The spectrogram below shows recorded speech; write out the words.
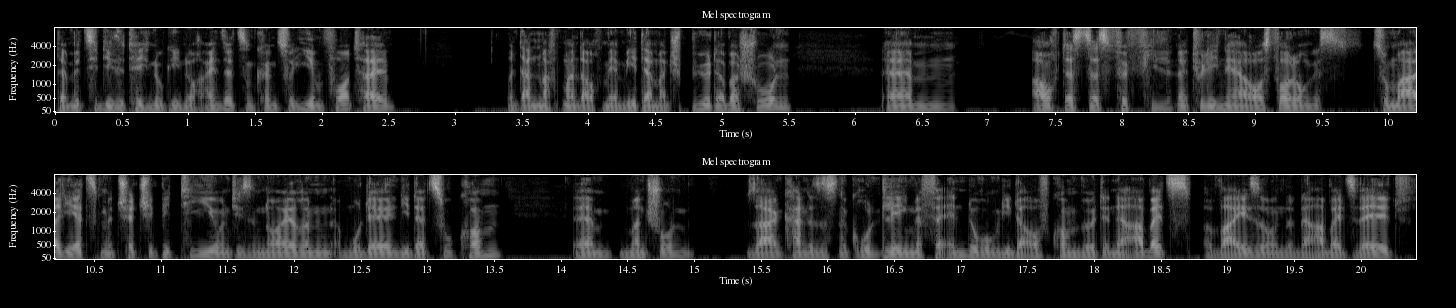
damit sie diese Technologie noch einsetzen können zu ihrem Vorteil? Und dann macht man da auch mehr Meter. Man spürt aber schon ähm, auch, dass das für viele natürlich eine Herausforderung ist, zumal jetzt mit ChatGPT und diesen neueren Modellen, die dazukommen, ähm, man schon sagen kann, es ist eine grundlegende Veränderung, die da aufkommen wird in der Arbeitsweise und in der Arbeitswelt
